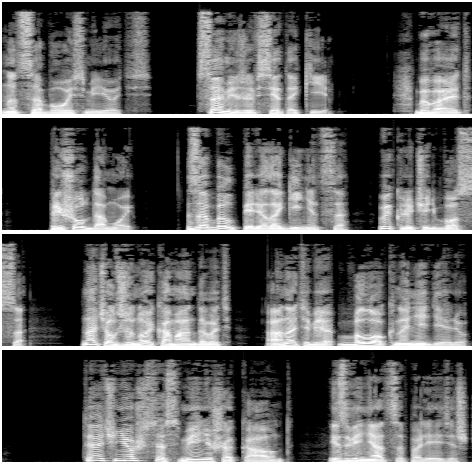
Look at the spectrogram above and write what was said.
Над собой смеетесь. Сами же все такие. Бывает, пришел домой, забыл перелогиниться, выключить босса, Начал женой командовать, а она тебе блок на неделю. Ты очнешься, сменишь аккаунт, извиняться полезешь,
